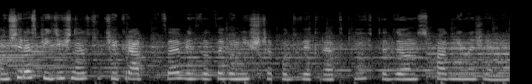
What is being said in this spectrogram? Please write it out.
On się respi gdzieś na trzeciej kratce, więc dlatego niszczę po dwie kratki. Wtedy on spadnie na ziemię.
